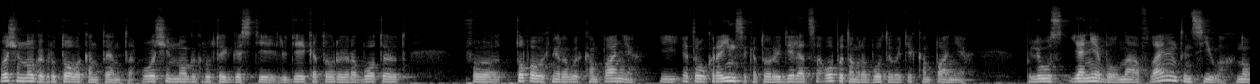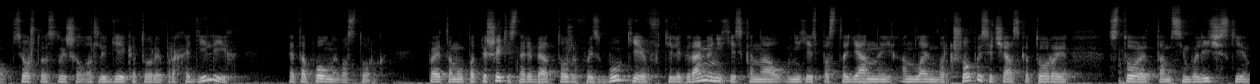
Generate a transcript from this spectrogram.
Очень много крутого контента, очень много крутых гостей, людей, которые работают в топовых мировых компаниях. И это украинцы, которые делятся опытом работы в этих компаниях. Плюс я не был на офлайн интенсивах, но все, что я слышал от людей, которые проходили их, это полный восторг. Поэтому подпишитесь на ребят тоже в Фейсбуке, в Телеграме у них есть канал, у них есть постоянные онлайн-воркшопы сейчас, которые стоят там символически,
